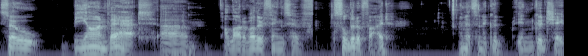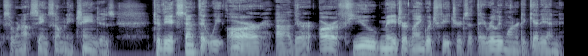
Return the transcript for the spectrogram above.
So beyond that, uh, a lot of other things have solidified and it's in a good in good shape. So we're not seeing so many changes. To the extent that we are, uh, there are a few major language features that they really wanted to get in,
